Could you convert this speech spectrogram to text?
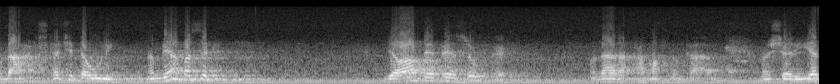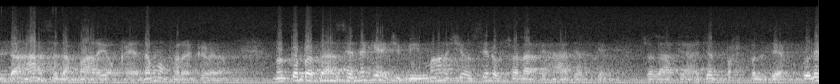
خدا حق شته چې ته ولي نو بیا بس جواب به پیسو کوي دا د قمق نو کار نو شریعت د هر څه د پاره یو قاعده مقرره کړې نو ته به تاسو نه کې چې بیمار شي او صرف صلات حاجت کې صلات حاجت په خپل ځای خپل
